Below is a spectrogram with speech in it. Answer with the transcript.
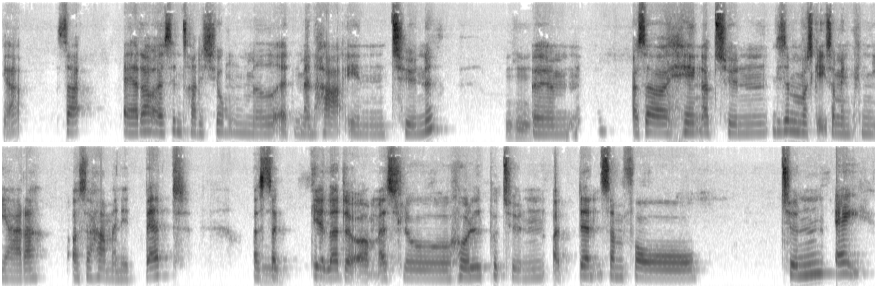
ja, så er der også en tradition med, at man har en tynde. Mm-hmm. Øhm, og så hænger tynden, ligesom måske som en piñata, og så har man et bat, og så mm. gælder det om at slå hul på tynden, og den, som får tynden af,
